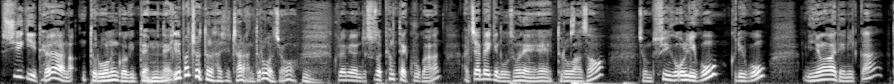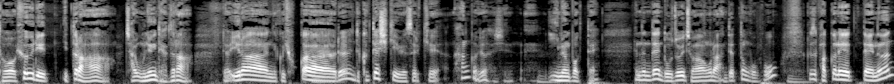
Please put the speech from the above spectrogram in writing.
수익이 되어야 나- 들어오는 거기 때문에 일반 철도는 사실 잘 안 들어오죠. 음. 그러면 이제 수서 평택 구간, 알짜배기 노선에 들어와서 좀 수익을 올리고, 그리고 민영화가 되니까 더 효율이 있더라. 잘 운영이 되더라. 이러한 그 효과를 이제 극대화시키기 위해서 이렇게 한 거죠, 사실. 예, 이명박 때. 했는데 노조의 저항으로 안 됐던 거고, 그래서 박근혜 때는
